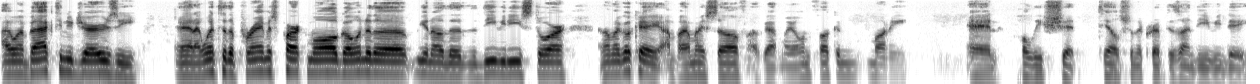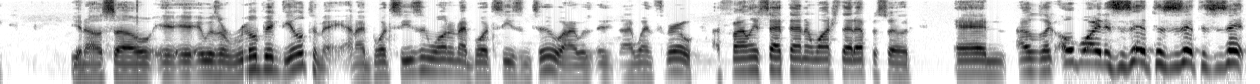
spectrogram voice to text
I went back to New Jersey and I went to the Paramus Park Mall, go into the, you know, the, the DVD store. And I'm like, okay, I'm by myself. I've got my own fucking money. And holy shit, Tales from the Crypt is on DVD you know so it, it- was a real big deal to me and i bought season one and i bought season two and i was i went through i finally sat down and watched that episode and i was like oh boy this is it this is it this is it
